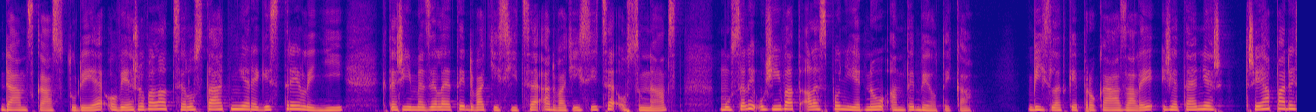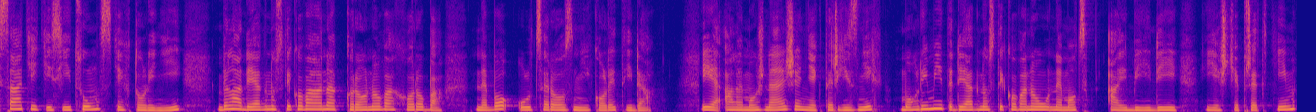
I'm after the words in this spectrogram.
Dánská studie ověřovala celostátní registry lidí, kteří mezi léty 2000 a 2018 museli užívat alespoň jednou antibiotika. Výsledky prokázaly, že téměř 53 tisícům z těchto lidí byla diagnostikována Kronova choroba nebo ulcerózní kolitida. Je ale možné, že někteří z nich mohli mít diagnostikovanou nemoc IBD ještě předtím,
